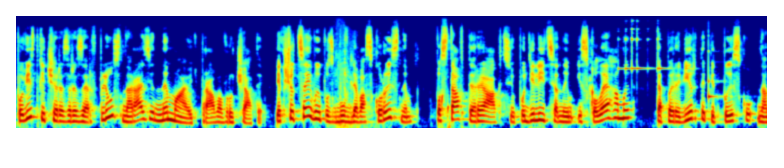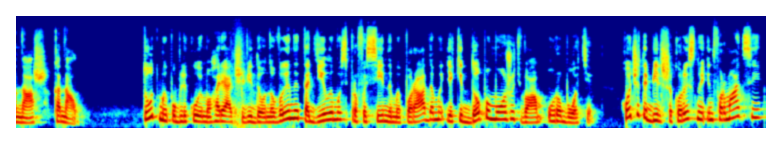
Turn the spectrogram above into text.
Повістки через резерв плюс наразі не мають права вручати. Якщо цей випуск був для вас корисним, поставте реакцію, поділіться ним із колегами та перевірте підписку на наш канал. Тут ми публікуємо гарячі відеоновини та ділимось професійними порадами, які допоможуть вам у роботі. Хочете більше корисної інформації?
